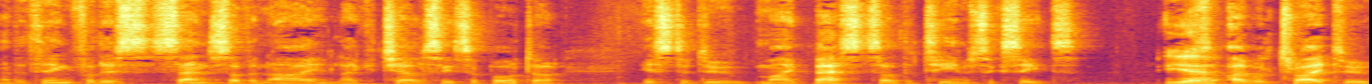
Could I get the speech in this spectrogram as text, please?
and the thing for this sense of an I, like a Chelsea supporter, is to do my best so the team succeeds. yeah So I will try to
